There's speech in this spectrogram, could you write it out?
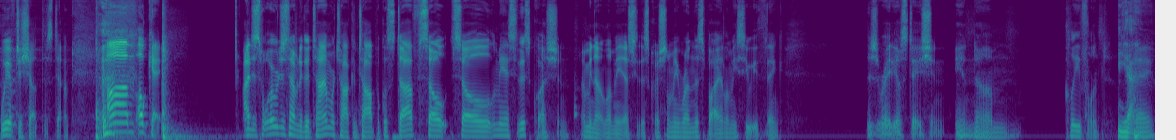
We have to shut this down. Um. Okay. I just we're just having a good time. We're talking topical stuff. So so let me ask you this question. I mean, not let me ask you this question. Let me run this by. Let me see what you think. There's a radio station in um, Cleveland. Yeah. Okay.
